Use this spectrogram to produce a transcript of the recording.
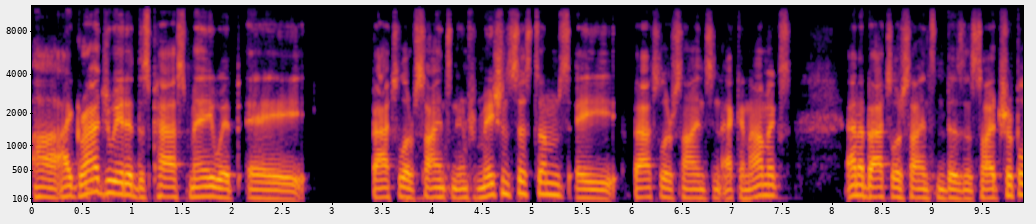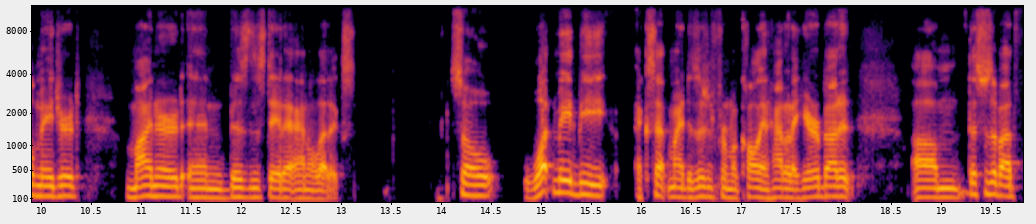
uh, I graduated this past May with a Bachelor of Science in Information Systems, a Bachelor of Science in Economics, and a Bachelor of Science in Business. So I triple majored, minored in Business Data Analytics. So what made me accept my decision for Macaulay and how did I hear about it? Um, this was about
